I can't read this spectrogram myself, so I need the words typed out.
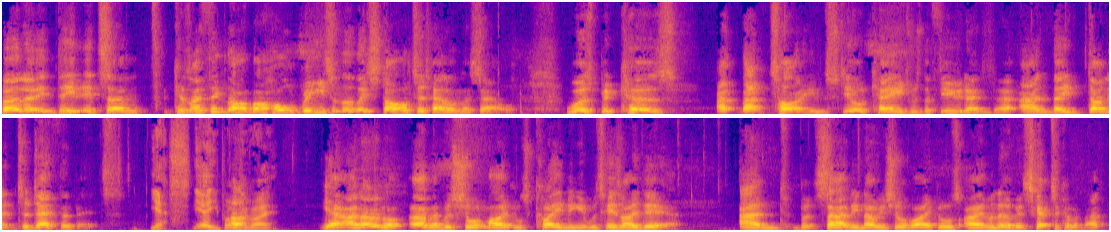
But uh, indeed, it's um because I think the the whole reason that they started Hell in a Cell was because at that time Steel Cage was the feud ender, and they'd done it to death a bit. Yes. Yeah, you're probably Uh, right. Yeah, and I, not, I remember Shawn Michaels claiming it was his idea, and but sadly, knowing Shawn Michaels, I am a little bit skeptical of that.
